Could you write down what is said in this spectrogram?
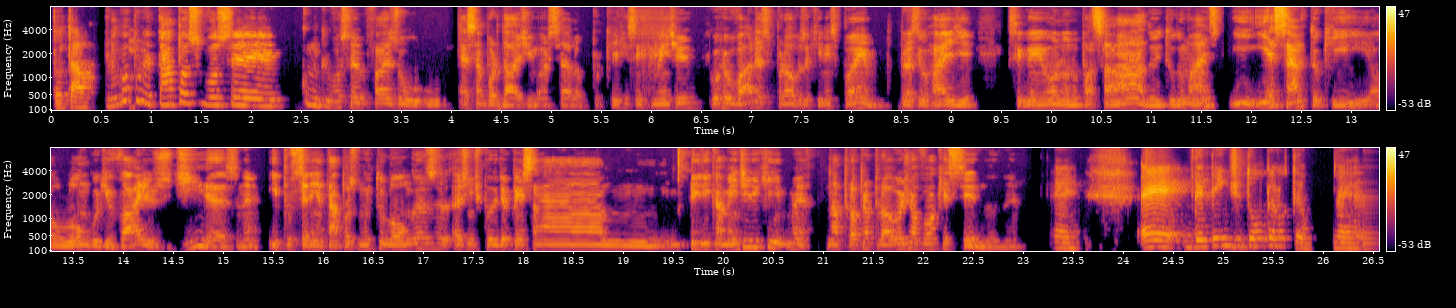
total. Prova por etapas, você. Como que você faz o, o, essa abordagem, Marcela? Porque recentemente correu várias provas aqui na Espanha, Brasil Ride que você ganhou no ano passado e tudo mais. E, e é certo que ao longo de vários dias, né? E por serem etapas muito longas, a gente poderia pensar hum, empiricamente de que né, na própria prova eu já vou aquecendo, né? É, é, depende do pelotão, né?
